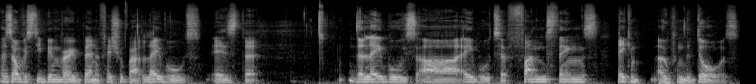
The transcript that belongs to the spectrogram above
has obviously been very beneficial about labels is that the labels are able to fund things, they can open the doors.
